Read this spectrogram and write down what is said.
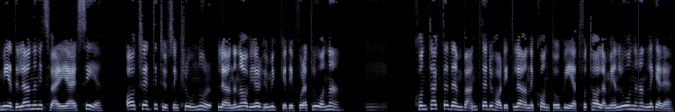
Medellönen i Sverige är C. A 30 000 kronor. Lönen avgör hur mycket de får att låna. Kontakta den bank där du har ditt lönekonto och be att få tala med en lånehandläggare.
